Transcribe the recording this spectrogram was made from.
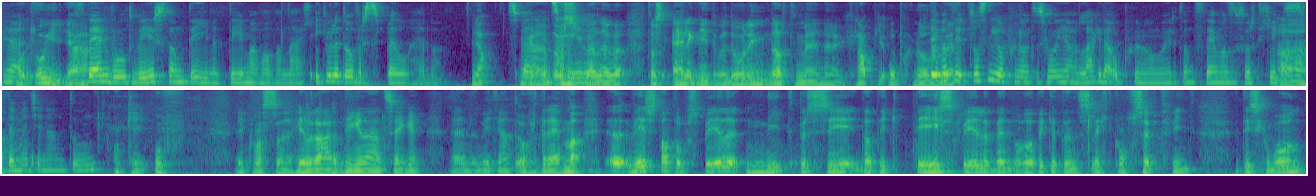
Ja. Oei, oei, ja. Stijn voelt weerstand tegen het thema van vandaag. Ik wil het over spel hebben. Ja, Spel we gaan het over spelen. spel hebben. Het was eigenlijk niet de bedoeling dat mijn eh, grapje opgenomen Nee, werd. het was niet opgenomen, het is gewoon jouw lach dat opgenomen werd. Want Stijn was een soort gek Ah. stemmetje aan het doen. Oké, oef. Ik was eh, heel rare dingen aan het zeggen en een beetje aan het overdrijven. Maar eh, weerstand op spelen, niet per se dat ik tegen spelen ben of dat ik het een slecht concept vind. Het is gewoon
